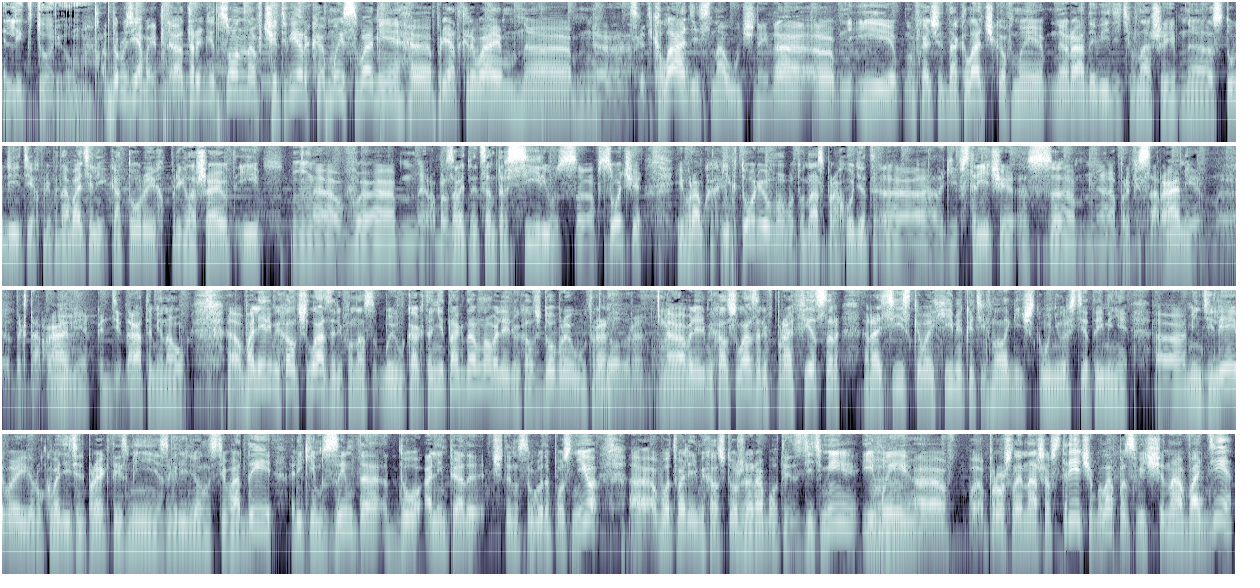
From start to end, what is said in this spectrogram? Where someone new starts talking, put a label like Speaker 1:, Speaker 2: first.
Speaker 1: Лекториум.
Speaker 2: Друзья мои, э, традиционно в четверг мы с вами э, приоткрываем, э, э, сказать, кладезь научный, да, и в качестве докладчиков мы рады видеть в нашей студии тех преподавателей, которых приглашают и в образовательный центр «Сириус» в Сочи, и в рамках лекториума вот у нас проходят такие встречи с профессорами, докторами, кандидатами наук. Валерий Михайлович Лазарев у нас был как-то не так давно, Валерий Михайлович, доброе утро.
Speaker 3: Доброе.
Speaker 2: Э, Валерий Михайлович Лазарев, профессор Российского химико-технологического университета имени э, Менделеева и руководитель проекта изменения загрязненности воды реки Мзымта до Олимпиады 2014 года после нее. Э, вот Валерий Михайлович тоже работает с детьми, и мы э, в- прошлая наша встреча была посвящена воде.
